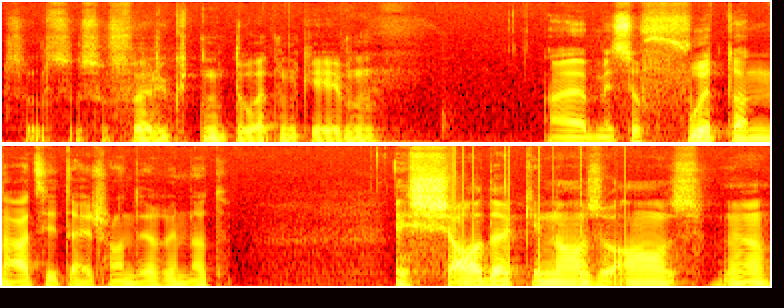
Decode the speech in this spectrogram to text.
so, so, so verrückten Torten gegeben. Ich habe mich sofort an Nazi-Deutschland erinnert. Es schaut auch genauso aus, ja.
